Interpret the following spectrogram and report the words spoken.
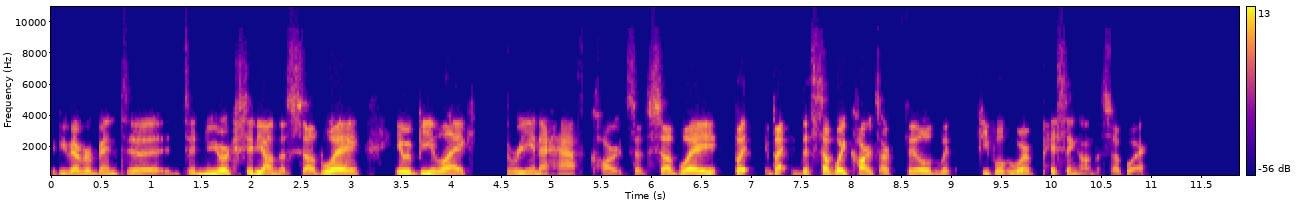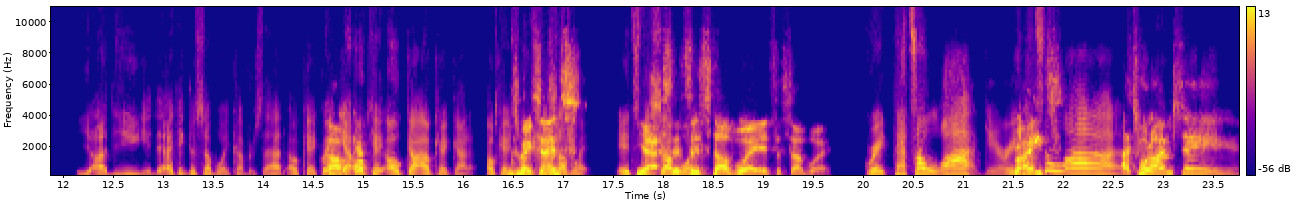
if you've ever been to to New York City on the subway, it would be like three and a half carts of subway, but but the subway carts are filled with people who are pissing on the subway. Yeah, uh, I think the subway covers that. Okay, great. Oh, yeah, okay. okay. Oh, God. Okay, got it. Okay, Does so make sense? Subway. It's yes, the subway. it's a subway. It's a subway. Great. That's a lot, Gary. Right? That's a lot. That's what I'm saying.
